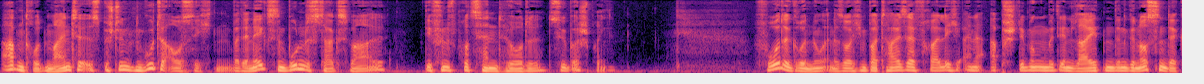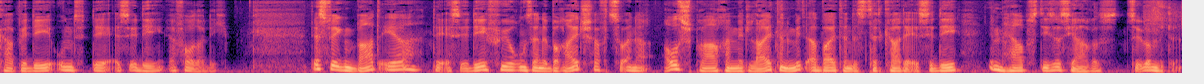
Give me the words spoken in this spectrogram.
Abendroth meinte, es bestünden gute Aussichten, bei der nächsten Bundestagswahl die 5%-Hürde zu überspringen. Vor der Gründung einer solchen Partei sei freilich eine Abstimmung mit den leitenden Genossen der KPD und der SED erforderlich. Deswegen bat er der SED-Führung seine Bereitschaft zu einer Aussprache mit leitenden Mitarbeitern des ZK der SED im Herbst dieses Jahres zu übermitteln.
